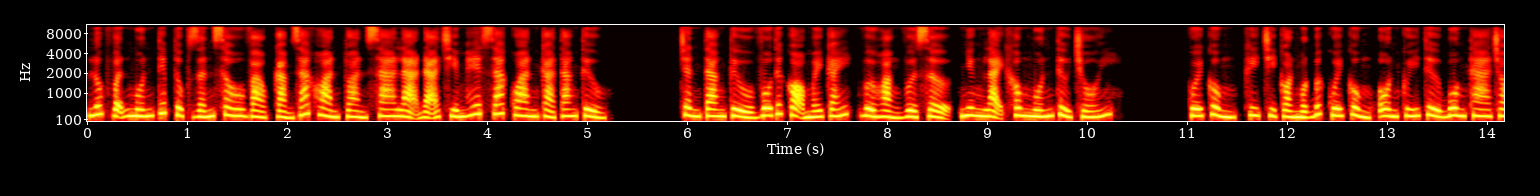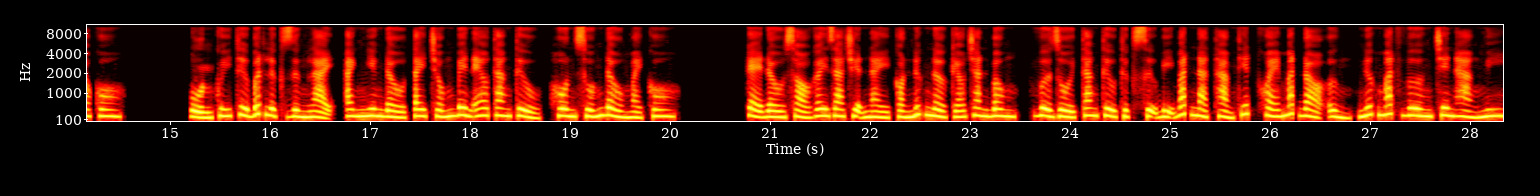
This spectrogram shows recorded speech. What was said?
lúc vẫn muốn tiếp tục dấn sâu vào cảm giác hoàn toàn xa lạ đã chiếm hết giác quan cả tang tử. Chân tang tử vô thức cọ mấy cái, vừa hoảng vừa sợ, nhưng lại không muốn từ chối. Cuối cùng, khi chỉ còn một bước cuối cùng, ôn quý từ buông tha cho cô. Ôn quý từ bất lực dừng lại, anh nghiêng đầu tay chống bên eo tang tử, hôn xuống đầu mày cô. Kẻ đầu sỏ gây ra chuyện này còn nức nở kéo chăn bông, vừa rồi tang tử thực sự bị bắt nạt thảm thiết khóe mắt đỏ ửng, nước mắt vương trên hàng mi.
